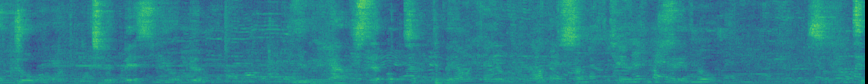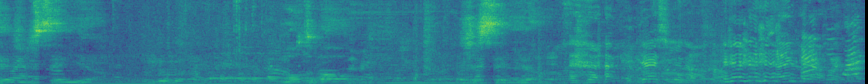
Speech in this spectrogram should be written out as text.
adore to the best of your ability. You have to step up to the plate. Something tells you to say no, something tells you to say yeah. Most of all, just say yeah. Yes, you know. Thank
